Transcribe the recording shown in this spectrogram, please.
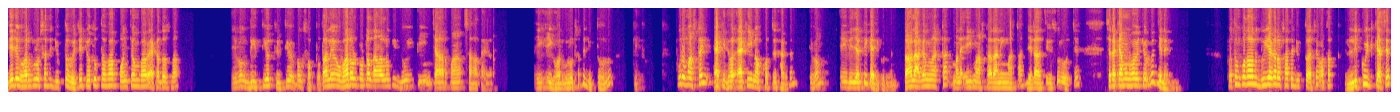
যে যে ঘরগুলোর সাথে যুক্ত হয়েছে, চতুর্থ ভাব, পঞ্চম ভাব, একাদশ ভাব এবং দ্বিতীয়, তৃতীয় এবং সপ্তম, তাহলে ওভারঅল টোটাল দাঁড়াল কি দুই, তিন, চার, পাঁচ, সাত, এগারো। এই এই ঘরগুলোর সাথে যুক্ত হলো কেতু। পুরো মাসটাই একই ধর, একই নক্ষত্রে থাকবেন এবং এই রেজাল্টটি ক্যারি করবেন। তাহলে আগামী মাসটা মানে এই মাসটা রানিং মাসটা যেটা আজ থেকে শুরু হচ্ছে, সেটা কেমন ভাবে চলবে, জেনে নিন। প্রথম কথা হলো দুই এগারোর সাথে যুক্ত আছে, অর্থাৎ লিকুইড ক্যাসেট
